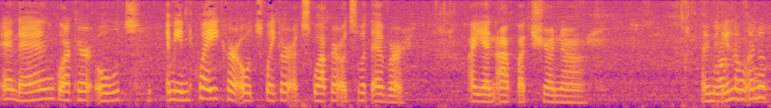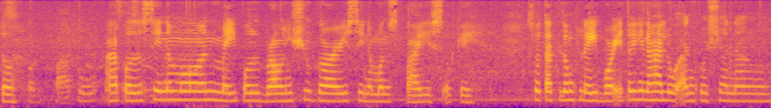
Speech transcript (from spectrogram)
And then, Quaker Oats. I mean, Quaker Oats, Quaker Oats, Quaker Oats, whatever. Ayan, apat siya na. I mean, ilang ano to? Apple cinnamon, maple brown sugar, cinnamon spice. Okay. So, tatlong flavor. Ito yung hinahaluan ko siya ng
